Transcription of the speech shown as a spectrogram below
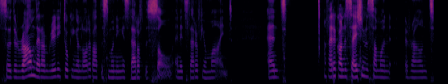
So, the realm that I'm really talking a lot about this morning is that of the soul, and it's that of your mind. And I've had a conversation with someone around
